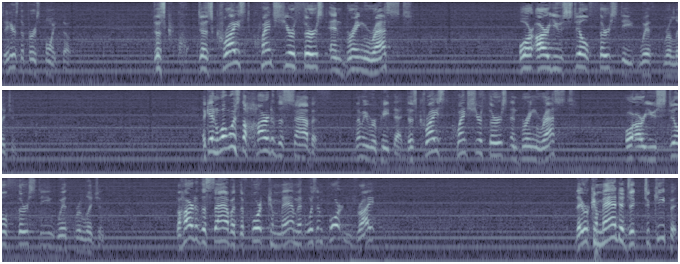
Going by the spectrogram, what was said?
So here's the first point, though. Does, does Christ quench your thirst and bring rest? Or are you still thirsty with religion? Again, what was the heart of the Sabbath? Let me repeat that. Does Christ quench your thirst and bring rest? Or are you still thirsty with religion? The heart of the Sabbath, the fourth commandment, was important, right? They were commanded to, to keep it.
